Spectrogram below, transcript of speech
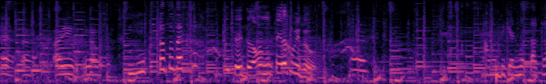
হ্যাঁ আই লাভ মুখটা তো দেখা। এই তো আমার মুখটা এরকমই তো। আমার দিকে একবার তাকা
